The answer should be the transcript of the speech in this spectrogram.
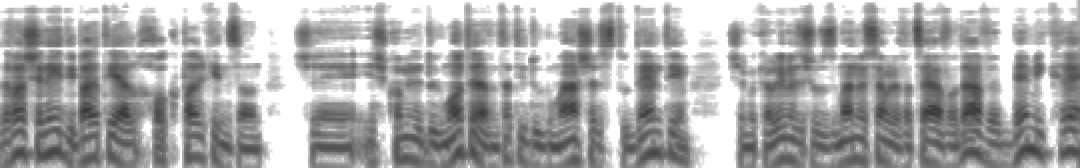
הדבר השני, דיברתי על חוק פרקינסון, שיש כל מיני דוגמאות אליו, נתתי דוגמה של סטודנטים שמקבלים איזשהו זמן מסוים לבצע עבודה, ובמקרה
